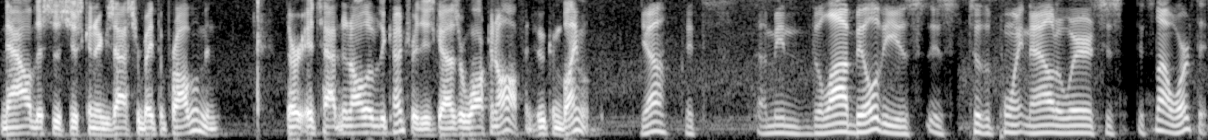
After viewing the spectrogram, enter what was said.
now this is just going to exacerbate the problem, and they're, it's happening all over the country. These guys are walking off, and who can blame them? Yeah, it's. I mean, the liability is is to the point now to where it's just it's not worth it.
